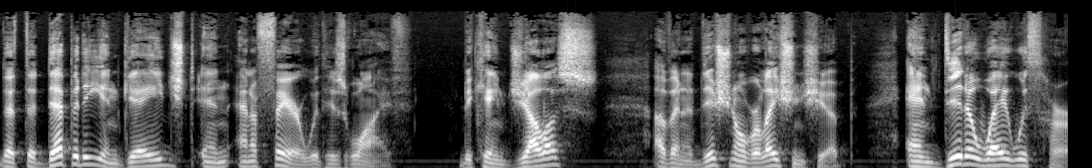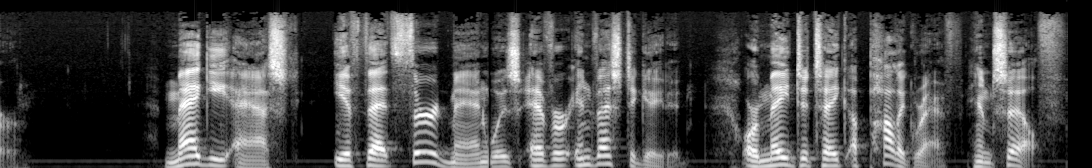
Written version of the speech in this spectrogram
that the deputy engaged in an affair with his wife, became jealous of an additional relationship, and did away with her. Maggie asked if that third man was ever investigated or made to take a polygraph himself.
